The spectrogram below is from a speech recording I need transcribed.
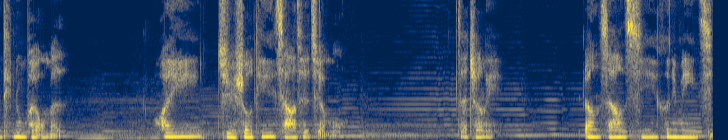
听众朋友们，欢迎继续收听小姐节目。在这里，让小溪和你们一起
